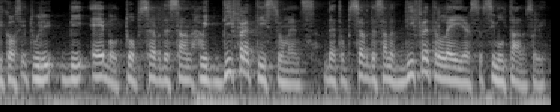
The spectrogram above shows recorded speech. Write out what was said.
because it will be able to observe the sun with different instruments that observe the sun at different layers simultaneously.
